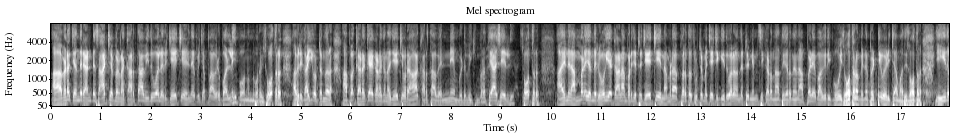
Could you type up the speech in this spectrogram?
അവിടെ ചെന്ന് രണ്ട് സാക്ഷ്യം പറയണം. കർത്താവ് ഇതുപോലെ ഒരു ചേച്ചി എഴുന്നേപ്പിച്ചപ്പോൾ അവർ പള്ളിയിൽ പോകുന്നെന്ന് പറയും. സ്വോത്രം അവർ കൈയൊട്ടുന്നവർ അപ്പോൾ കിടക്കേ കിടക്കുന്ന ചേച്ചി പറയും ആ കർത്താവ് എന്നെയും വിടുവിക്കും. പ്രത്യാശയില്ല. സ്വോത്രം അതിന് നമ്മൾ ചെന്ന് രോഗിയെ കാണാൻ പറഞ്ഞിട്ട് ചേച്ചി നമ്മുടെ അപ്പുറത്തെ ചുറ്റമ്മ ചേച്ചിക്ക് ഇതുപോലെ വന്നിട്ട് നിംസി കിടന്നാൽ തീർന്നെന്ന് അപ്പോഴേ പകുതി പോയി. സ്വോത്രം പിന്നെ പെട്ടി മേടിച്ചാൽ മതി. സ്വോത്രം ഇത്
